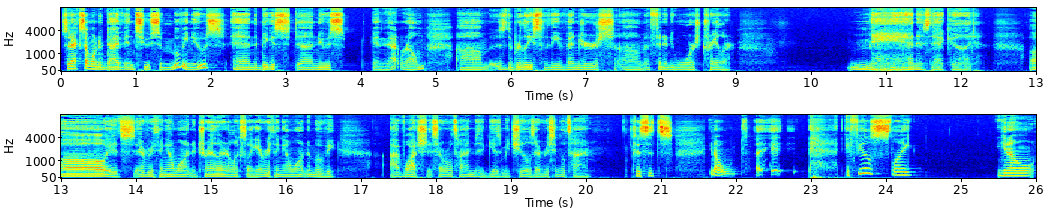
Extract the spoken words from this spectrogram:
so next, I want to dive into some movie news, and the biggest uh, news in that realm um, is the release of the Avengers um, Infinity Wars trailer. Man, is that good! Oh, it's everything I want in a trailer, and it looks like everything I want in a movie. I've watched it several times, and it gives me chills every single time because it's, you know, it, it feels like, you know,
